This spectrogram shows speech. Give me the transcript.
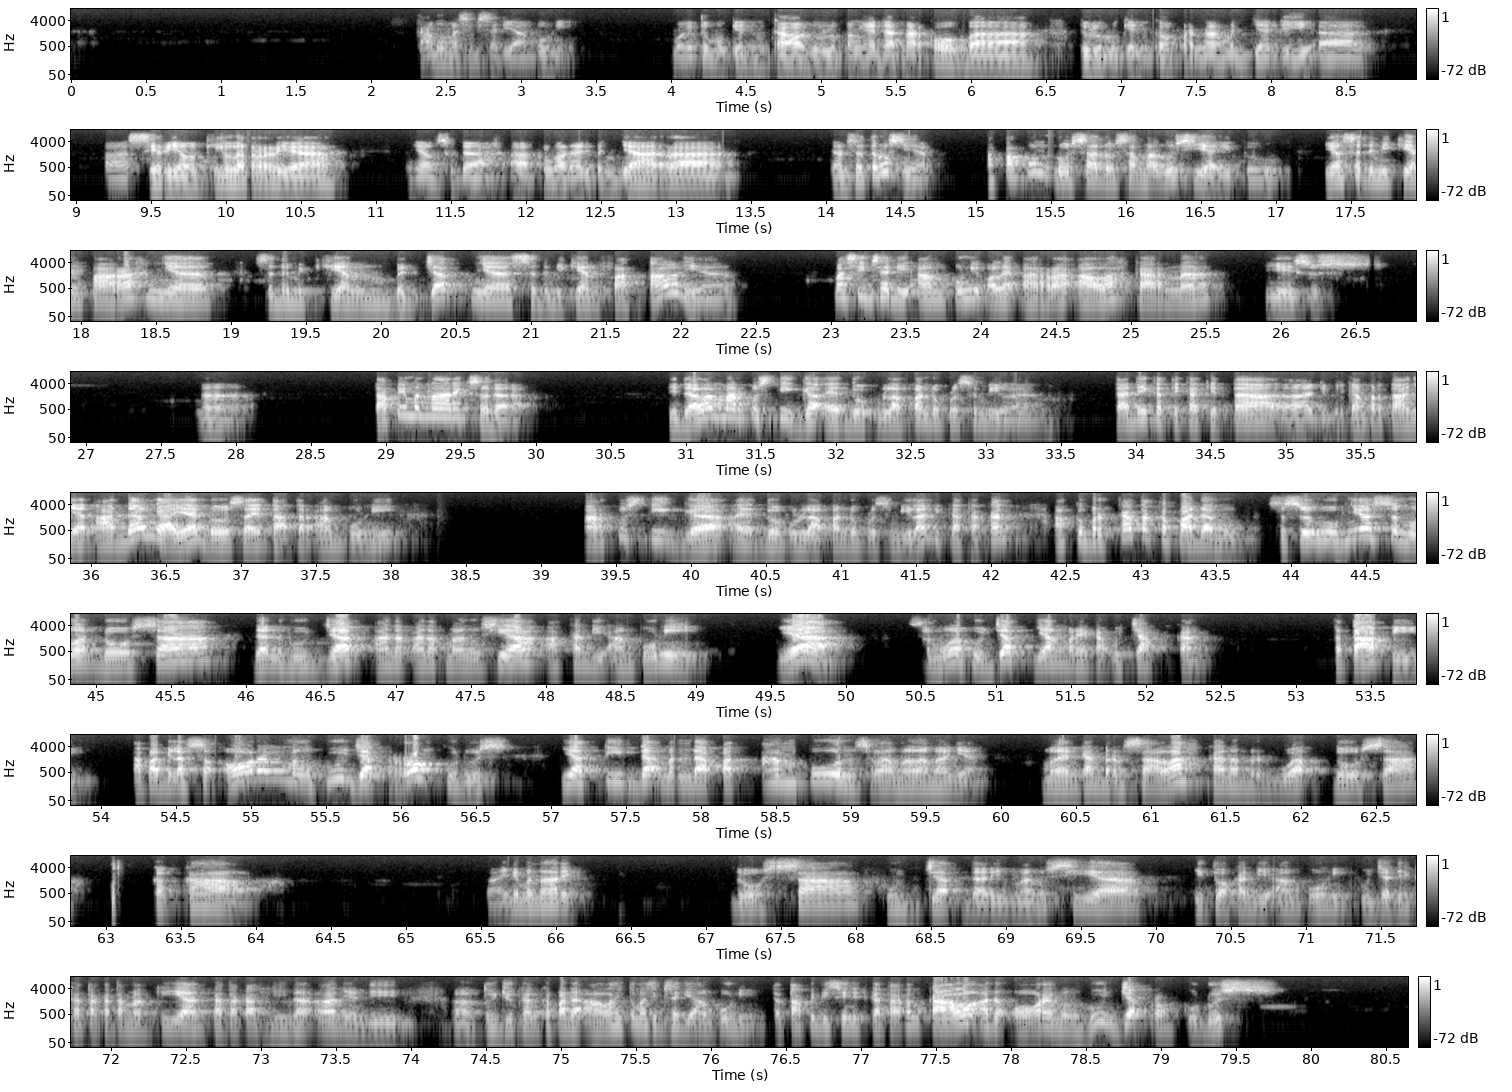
kamu masih bisa diampuni. Mau itu mungkin engkau dulu pengedar narkoba, dulu mungkin engkau pernah menjadi uh, uh, serial killer ya, yang sudah uh, keluar dari penjara, dan seterusnya. Apa pun dosa-dosa manusia itu, yang sedemikian parahnya, sedemikian bejatnya, sedemikian fatalnya, masih bisa diampuni oleh arah Allah karena Yesus. Nah, tapi menarik saudara. Di dalam Markus 3 ayat 28-29, tadi ketika kita uh, diberikan pertanyaan, ada nggak ya dosa yang tak terampuni? Markus 3 ayat 28-29 dikatakan, Aku berkata kepadamu, sesungguhnya semua dosa dan hujat anak-anak manusia akan diampuni. Ya, semua hujat yang mereka ucapkan. Tetapi, apabila seorang menghujat roh kudus, ia tidak mendapat ampun selama-lamanya. Melainkan bersalah karena berbuat dosa kekal. Nah ini menarik dosa, hujat dari manusia itu akan diampuni. Hujat jadi kata-kata makian, kata-kata hinaan yang ditujukan kepada Allah itu masih bisa diampuni. Tetapi di sini dikatakan kalau ada orang yang menghujat Roh Kudus,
